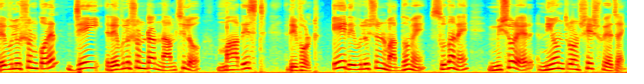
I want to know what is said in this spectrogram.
রেভলিউশন করেন, যেই রেভলিউশনটার নাম ছিল মাহাদিস্ট রিভোল্ট এই রেভলিউশনের মাধ্যমে সুদানে মিশরের নিয়ন্ত্রণ শেষ হয়ে যায়।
